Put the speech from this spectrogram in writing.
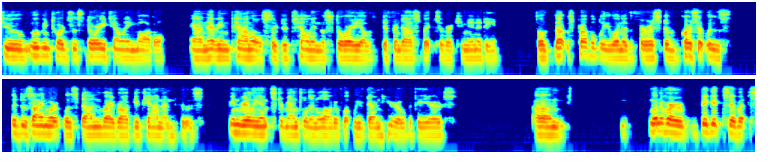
to moving towards the storytelling model and having panels sort of telling the story of different aspects of our community. So that was probably one of the first. Of course, it was the design work was done by Rob Buchanan, who's been really instrumental in a lot of what we've done here over the years. Um, one of our big exhibits,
